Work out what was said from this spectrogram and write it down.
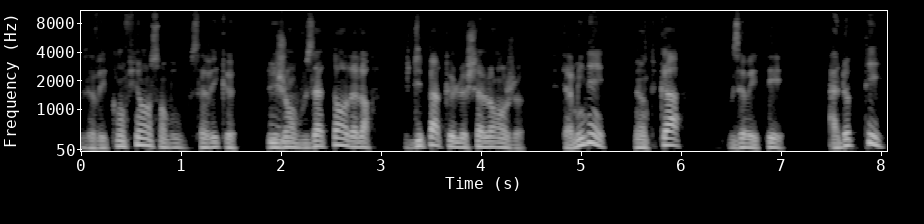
vous avez confiance en vous. Vous savez que les gens vous attendent. Alors, je dis pas que le challenge, c'est terminé. Mais en tout cas, vous avez été adopté.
